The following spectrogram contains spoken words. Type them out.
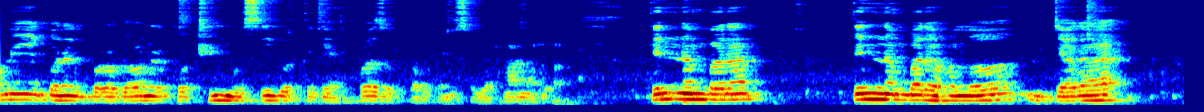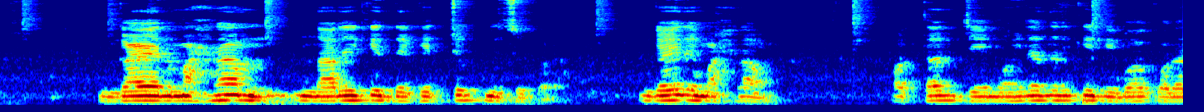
অনেক অনেক বড় ধরনের কঠিন মুসিবত থেকে হেফাজত করবেন সুবহান আল্লাহ তিন নম্বরে তিন নম্বরে হলো যারা গায়ের মাহরাম নারীকে দেখে চোখ নিচু করা। গায়ের মাহরাম, অর্থাৎ যে মহিলাদেরকে বিবাহ করা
